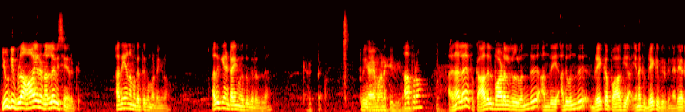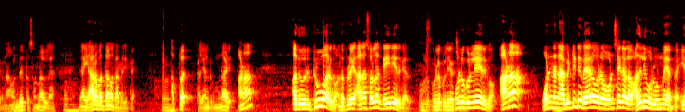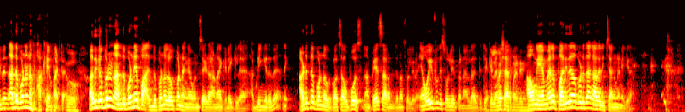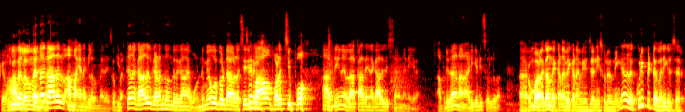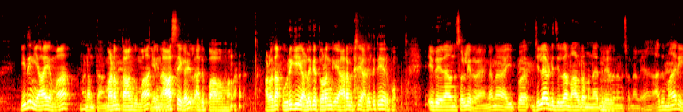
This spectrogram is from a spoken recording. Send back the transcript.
யூடியூப்பில் ஆயிரம் நல்ல விஷயம் இருக்குது அதையும் நம்ம கற்றுக்க மாட்டேங்கிறோம். அதுக்கு ஏன் டைம் ஒதுக்குறது இல்ல கரெக்ட் புரியுதா? நியாயமான கேள்வி அப்புறம்? அதனால இப்போ காதல் பாடல்கள் வந்து அந்த அது வந்து பிரேக்கப் ஆகி எனக்கு பிரேக்கப் இருக்கு நிறைய இருக்கு. நான் வந்து இப்போ சொன்னேன்ல நான் யாரை பார்த்தாலும் காதலிப்பேன். அப்போ கல்யாணத்துக்கு முன்னாடி. ஆனால் அது ஒரு ட்ரூவாக இருக்கும். அந்த பிள்ளை ஆனால் சொல்ல தைரியம் இருக்காது. உள்ளுக்குள்ளேயே வச்சு- உள்ளுக்குள்ளே இருக்கும். ஆனால் ஒன்றை நான் விட்டுட்டு வேற ஒரு ஒன் சைடாக அதுலேயும் ஒரு உண்மையாக இருப்பேன். இது அந்த பொண்ணை நான் பார்க்கவே மாட்டேன். அதுக்கப்புறம் நான் அந்த பொண்ணே பா இந்த பொண்ணை லவ் பண்ணேங்க ஒன் சைடு ஆனால் கிடைக்கல. அப்படிங்கிறத அடுத்த பொண்ணு சப்போஸ் நான் பேச ஆரம்பிச்சேன்னா சொல்லிடுவேன். என் ஒய்ஃபுக்கு சொல்லியிருப்பேன் நான் எல்லாத்துட்டையும். எல்லாமே ஷேர் பண்ணிடுவீங்க. அவங்க என் மேலே பரிதாபப்பட்டு தான் காதலிச்சாங்கன்னு நினைக்கிறேன். இத்தனை காதல் ஆமா எனக்கு லவ் மேரேஜ் இத்தனை காதல் கடந்து வந்திருக்கான் ஒண்ணுமே ஒர்க் அவுட் ஆகல. சரி பாவம் பொழைச்சி போ. அப்படின்னு எல்லா காதல் என்ன காதலிச்சிட்டாங்கன்னு நினைக்கிறேன். அப்படிதான் நான் அடிக்கடி சொல்லுவேன். ரொம்ப அழகா அந்த கனவே கனவே ஜர்னி சொல்லியிருந்தீங்க. அதுல குறிப்பிட்ட வரிகள் சார் இது நியாயமா? மனம் தாங்க மனம் தாங்குமா? என் ஆசைகள் அது பாவமா? அவ்வளவுதான். உருகி அழுக தொடங்கி ஆரம்பிச்சு அழுதுட்டே இருப்போம். இது நான் ஒன்று சொல்லிடுறேன். என்னன்னா இப்போ ஜில்லா விட்டு ஜில்லா நாலரை மணி நேரத்தில் எழுதணும்னு சொன்னேன் இல்லையா? அது மாதிரி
